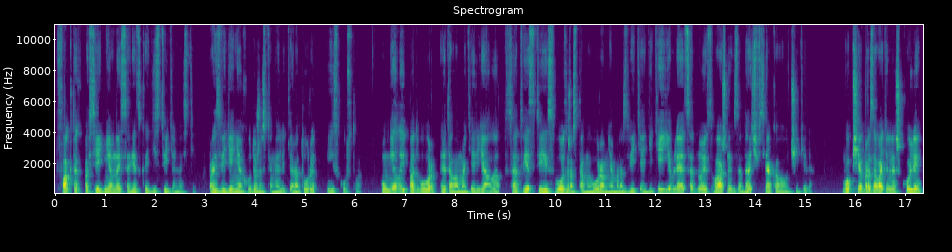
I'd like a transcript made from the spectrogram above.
в фактах повседневной советской действительности, в произведениях художественной литературы и искусства. Умелый подбор этого материала в соответствии с возрастом и уровнем развития детей является одной из важных задач всякого учителя. В общеобразовательной школе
